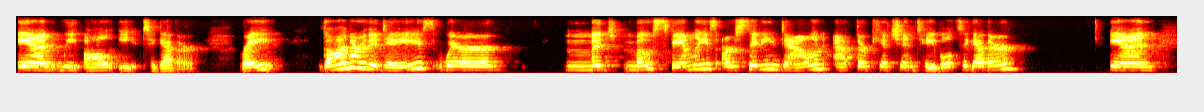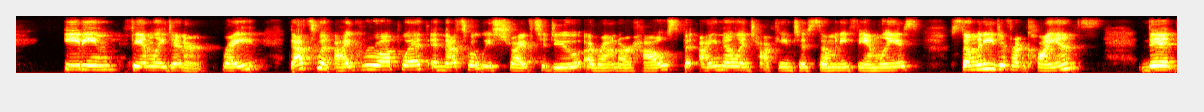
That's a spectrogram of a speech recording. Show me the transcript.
and we all eat together, right? Gone are the days where most families are sitting down at their kitchen table together and eating family dinner, right? That's what I grew up with, and that's what we strive to do around our house. But I know in talking to so many families, so many different clients, that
